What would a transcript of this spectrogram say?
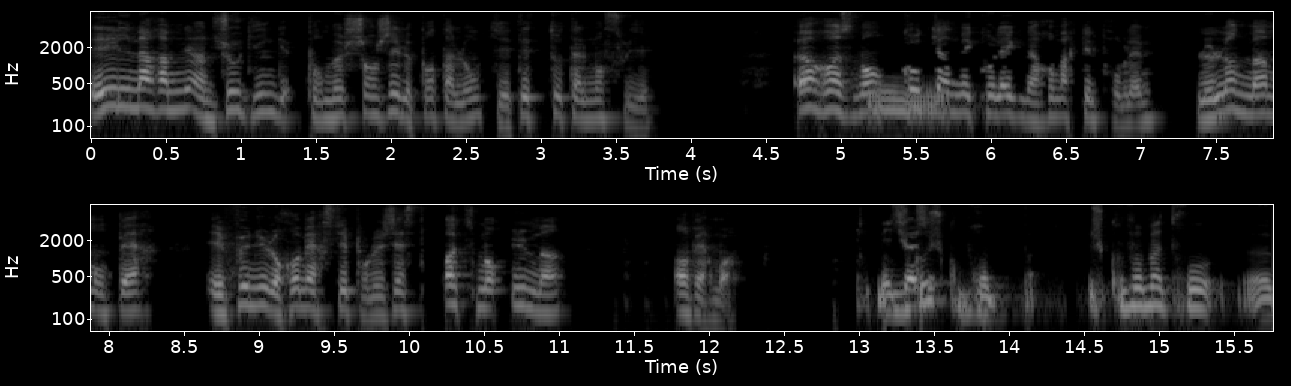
et il m'a ramené un jogging pour me changer le pantalon qui était totalement souillé. Heureusement qu'aucun de mes collègues n'a remarqué le problème. Le lendemain, mon père est venu le remercier pour le geste hautement humain envers moi. Mais du coup, je comprends pas. Je comprends pas trop euh,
